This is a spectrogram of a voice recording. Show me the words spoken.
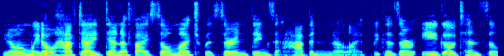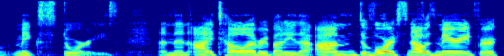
You know, and we don't have to identify so much with certain things that happen in our life because our ego tends to make stories. And then I tell everybody that I'm divorced and I was married for,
